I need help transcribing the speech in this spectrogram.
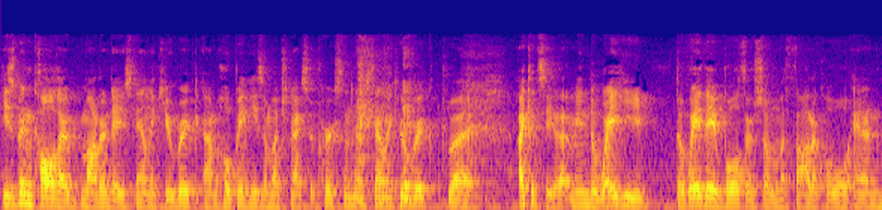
he's been called a modern day Stanley Kubrick. I'm hoping he's a much nicer person than Stanley Kubrick, but I could see that. I mean, the way he, the way they both are so methodical and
